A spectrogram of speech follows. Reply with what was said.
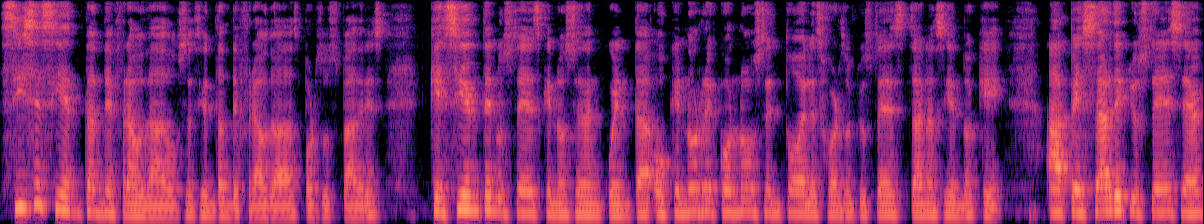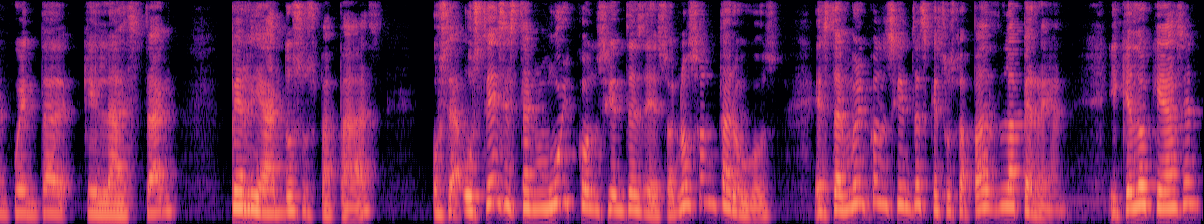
si se sientan defraudados, se sientan defraudadas por sus padres, que sienten ustedes que no se dan cuenta o que no reconocen todo el esfuerzo que ustedes están haciendo, que a pesar de que ustedes se dan cuenta que la están perreando sus papás, o sea, ustedes están muy conscientes de eso, no son tarugos, están muy conscientes que sus papás la perrean. ¿Y qué es lo que hacen?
